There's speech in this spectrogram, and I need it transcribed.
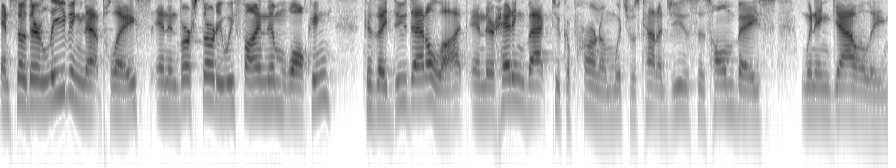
And so, they're leaving that place, and in verse 30, we find them walking, because they do that a lot, and they're heading back to Capernaum, which was kind of Jesus' home base when in Galilee.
